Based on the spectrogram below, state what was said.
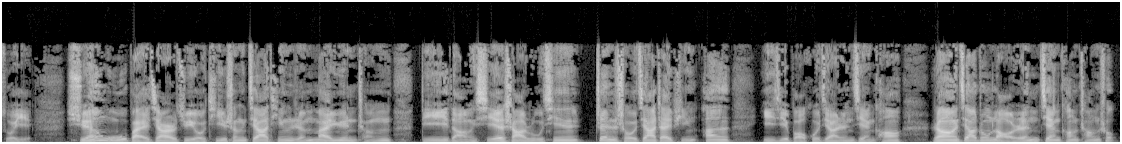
所以，玄武摆件具有提升家庭人脉运程、抵挡邪煞入侵、镇守家宅平安以及保护家人健康，让家中老人健康长寿。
